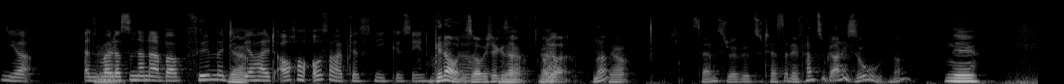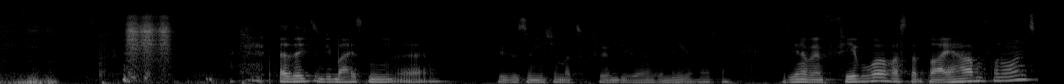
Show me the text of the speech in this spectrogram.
Ja. Also, Ja. weil das sind dann aber Filme, die Ja. wir halt auch außerhalb der Sneak gesehen haben. Genau, ja. das habe ich ja gesagt. Aber ne? Ja. Sams Review zu Tesla, den fandst du gar nicht so gut, ne? Nee. Tatsächlich sind die meisten äh, Reviews sind nicht immer zu Filmen, die wir dann so mega geil fanden. Wir sehen aber im Februar was dabei haben von uns.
